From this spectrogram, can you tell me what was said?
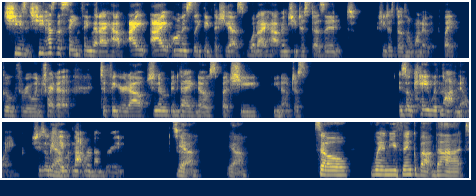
she's she has the same thing that I have. I I honestly think that she has what I have and she just doesn't she just doesn't want to like go through and try to to figure it out. She's never been diagnosed, but she, you know, just is okay with not knowing. She's okay yeah. with not remembering. So. Yeah. Yeah. So when you think about that,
